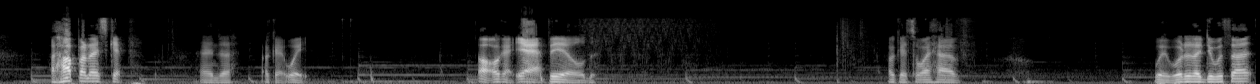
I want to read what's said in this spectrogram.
I hop and I skip, and uh, okay, wait. Oh, okay, yeah, build. Okay, so I have... Wait, what did I do with that?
